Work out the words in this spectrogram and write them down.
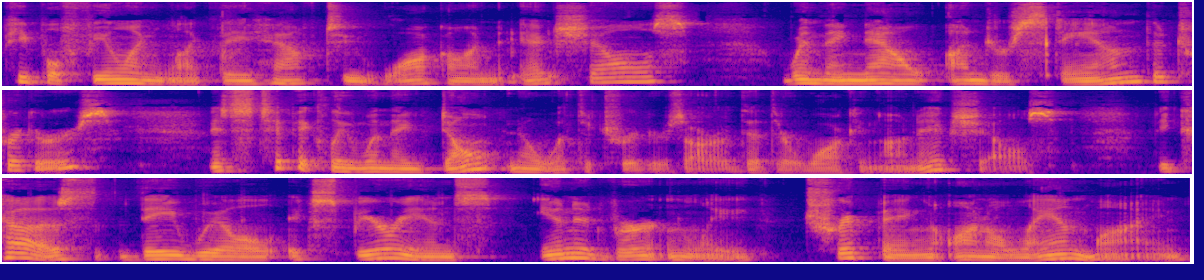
people feeling like they have to walk on eggshells when they now understand the triggers. It's typically when they don't know what the triggers are that they're walking on eggshells because they will experience inadvertently tripping on a landmine,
